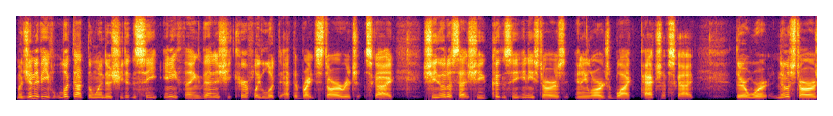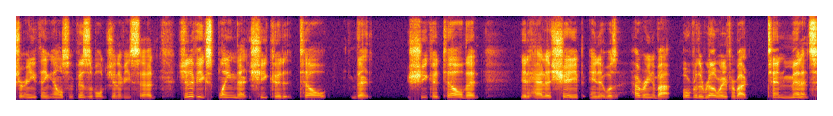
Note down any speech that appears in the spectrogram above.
When Genevieve looked out the window she didn't see anything. Then, as she carefully looked at the bright star rich sky, she noticed that she couldn't see any stars in a large black patch of sky. There were no stars or anything else visible, Genevieve said. Genevieve explained that she could tell that she could tell that it had a shape and it was hovering about over the railway for about ten minutes.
